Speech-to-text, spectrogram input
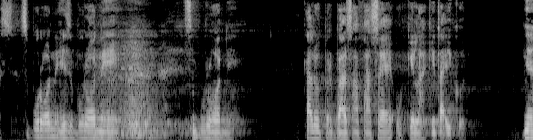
sepurone, sepurone, sepurone. Kalau berbahasa fase, oke lah kita ikut. Ya,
